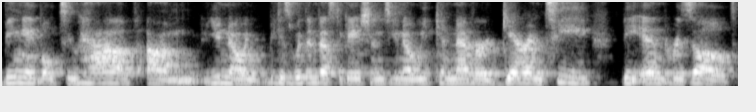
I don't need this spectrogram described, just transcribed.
being able to have um, you know because with investigations you know we can never guarantee the end result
